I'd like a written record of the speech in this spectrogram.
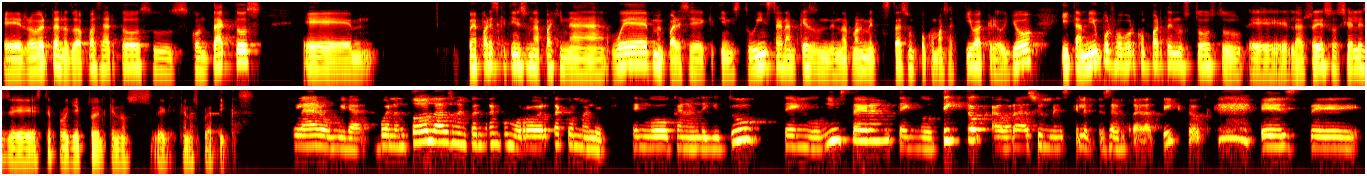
eh, Roberta nos va a pasar todos sus contactos. Em, me parece que tienes una página web, me parece que tienes tu Instagram, que es donde normalmente estás un poco más activa, creo yo. Y también, por favor, compártenos todas eh, las redes sociales de este proyecto del que, nos, del que nos platicas. Claro, mira, bueno, en todos lados me encuentran como Roberta con Maleta. Tengo canal de YouTube, tengo Instagram, tengo TikTok, ahora hace un mes que le empecé a entrar a TikTok, este,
